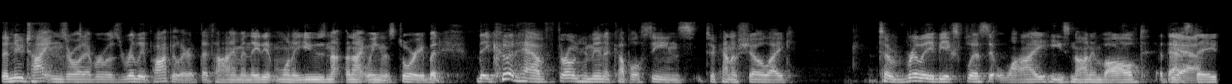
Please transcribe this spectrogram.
the New Titans or whatever was really popular at the time, and they didn't want to use Ni- Nightwing in the story, but they could have thrown him in a couple of scenes to kind of show like to really be explicit why he's not involved at that Yeah. stage.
